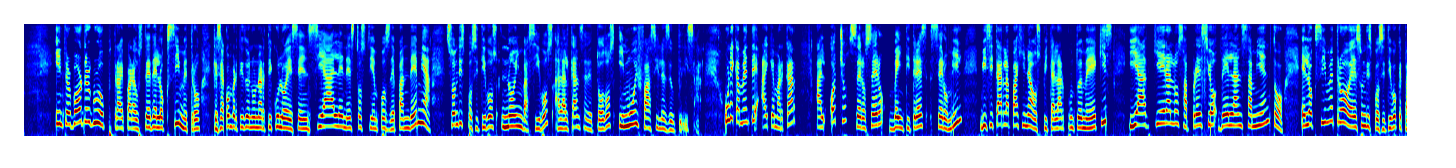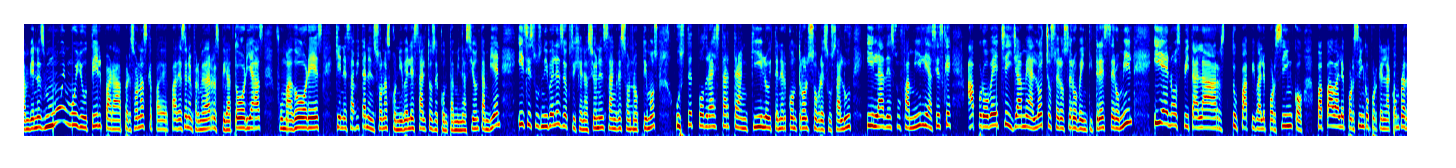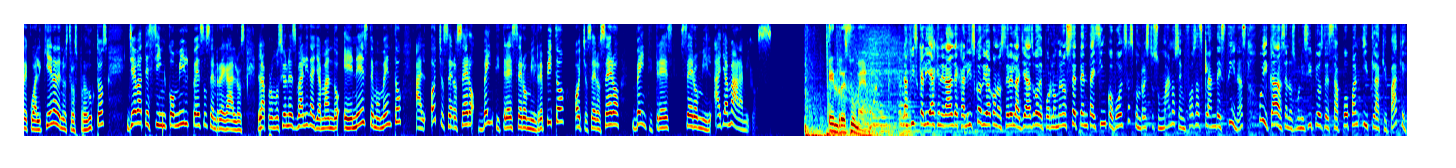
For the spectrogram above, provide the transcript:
Interborder Group trae para usted el oxímetro que se ha convertido en un artículo esencial en estos tiempos de pandemia. Son dispositivos no invasivos, al alcance de todos y muy fáciles de utilizar. Únicamente hay que marcar al 800 230 visitar la página hospitalar.mx y adquiéralos a precio de lanzamiento. El oxímetro es un dispositivo que también es muy, muy útil para personas que padecen enfermedades respiratorias, fumadores, quienes habitan en zonas con niveles altos de contaminación también. Y si sus niveles de oxigenación en sangre son óptimos, usted podrá estar tranquilo y tener control sobre su salud y la de su familia. Así es que aproveche y llame al 800 mil y en hospitalar tu papi vale por 5, papá vale por 5 porque en la compra de cualquiera de nuestros productos llévate 5 mil pesos en regalos. La promoción es válida llamando en este momento al 800 230 Repito, 800 230 mil. A llamar, amigos. En resumen. La Fiscalía General de Jalisco dio a conocer el hallazgo de por lo menos 75 bolsas con restos humanos en fosas clandestinas ubicadas en los municipios de Zapopan y Tlaquepaque.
